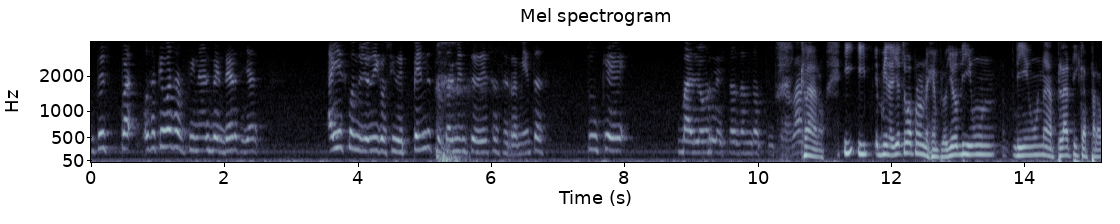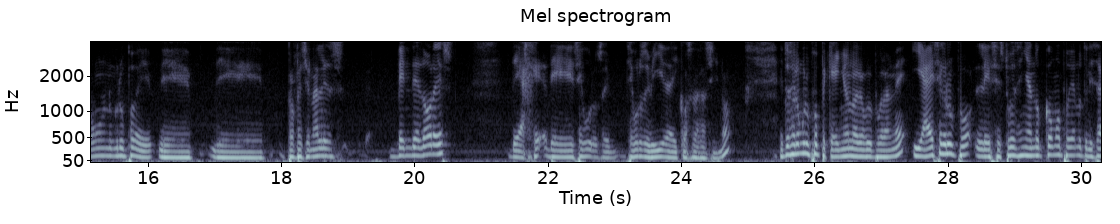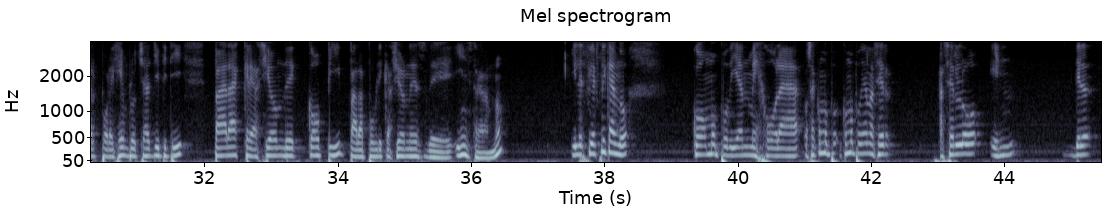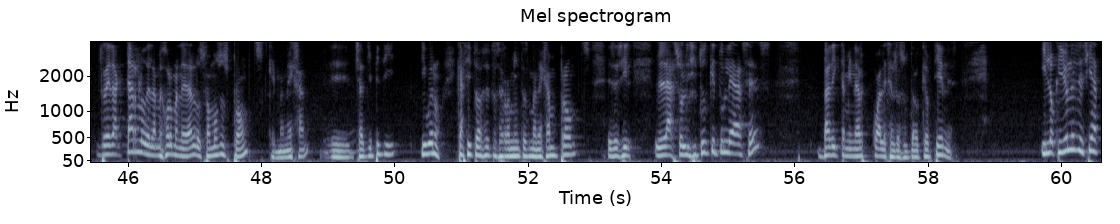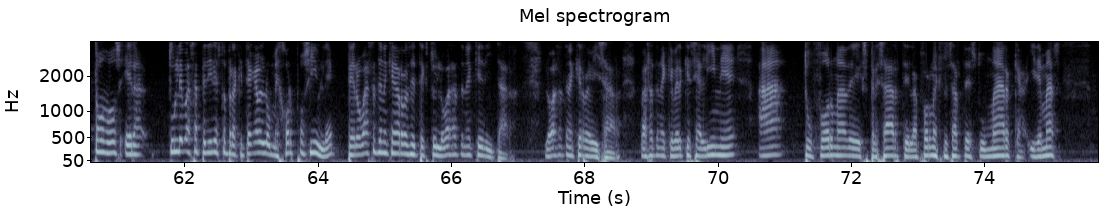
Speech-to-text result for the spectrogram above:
Entonces, o sea, ¿qué vas al final venderse? Ya, ahí es cuando yo digo, si dependes totalmente de esas herramientas, tú qué valor le estás dando a tu trabajo. Claro. Y, y mira, yo te voy a poner un ejemplo. Yo di un di una plática para un grupo de, de, profesionales vendedores de, de seguros, de seguros de vida y cosas así, ¿no? Entonces era un grupo pequeño, no era un grupo grande, y a ese grupo les estuve enseñando cómo podían utilizar, por ejemplo, ChatGPT para creación de copy para publicaciones de Instagram, ¿no? Y les fui explicando cómo podían mejorar, o sea, cómo, cómo podían hacer, hacerlo en, redactarlo de la mejor manera, los famosos prompts que manejan eh, ChatGPT. Y bueno, casi todas estas herramientas manejan prompts, es decir, la solicitud que tú le haces va a dictaminar cuál es el resultado que obtienes. Y lo que yo les decía a todos era, tú le vas a pedir esto para que te haga lo mejor posible, pero vas a tener que agarrar ese texto y lo vas a tener que editar, lo vas a tener que revisar, vas a tener que ver que se alinee a tu forma de expresarte, la forma de expresarte es tu marca y demás.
